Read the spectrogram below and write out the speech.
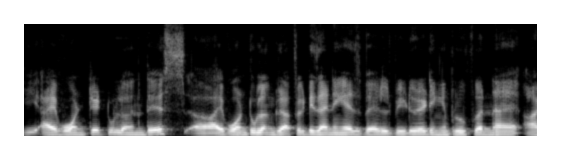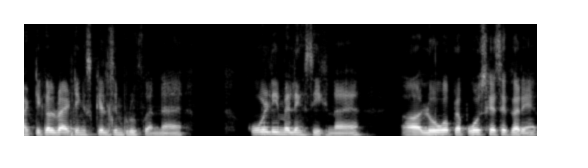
कि I wanted to learn this I want to learn graphic designing as well video editing improve करना है आर्टिकल राइटिंग स्किल्स इंप्रूव करना है कोल्ड ईमेलिंग सीखना है uh, लोगों को प्रपोज कैसे करें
